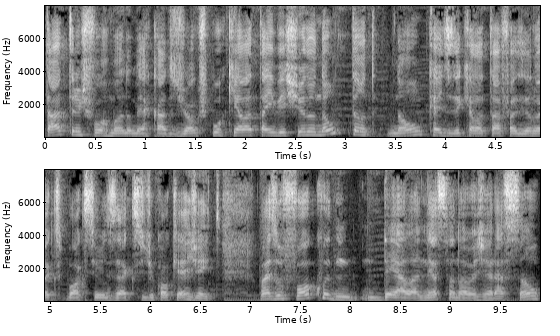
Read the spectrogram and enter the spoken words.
tá transformando o mercado de jogos porque ela tá investindo não tanto, não quer dizer que ela tá fazendo o Xbox Series X de qualquer jeito, mas o foco dela nessa nova geração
